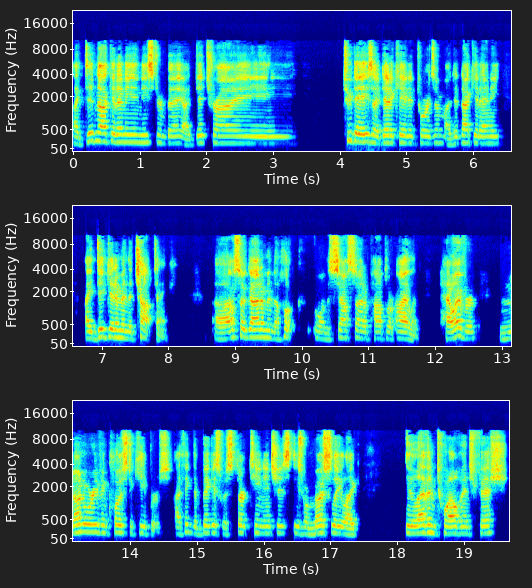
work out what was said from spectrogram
I did not get any in Eastern Bay. I did try two days I dedicated towards them. I did not get any. I did get them in the Choptank. Uh, I also got them in the hook on the south side of Poplar Island. However, none were even close to keepers. I think the biggest was 13 inches. These were mostly like 11, 12 inch fish.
